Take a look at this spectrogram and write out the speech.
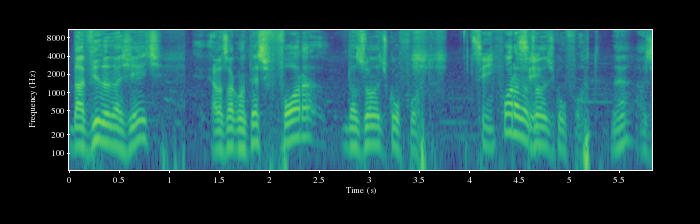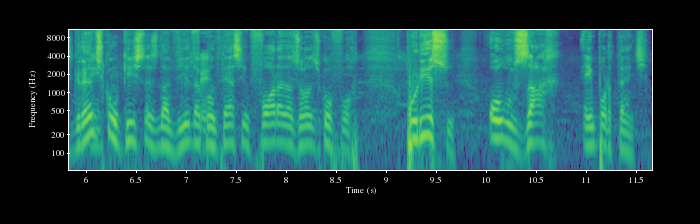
da vida da gente, elas acontecem fora da zona de conforto. Sim. Fora da sim. zona de conforto. Né? As grandes Sim. conquistas da vida Perfeito. acontecem fora da zona de conforto. Por isso, ousar é importante.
